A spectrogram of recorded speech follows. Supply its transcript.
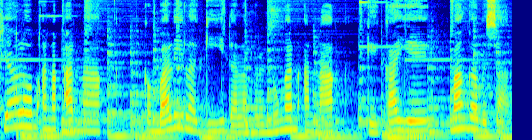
Shalom anak-anak, kembali lagi dalam Renungan Anak GKY Mangga Besar.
